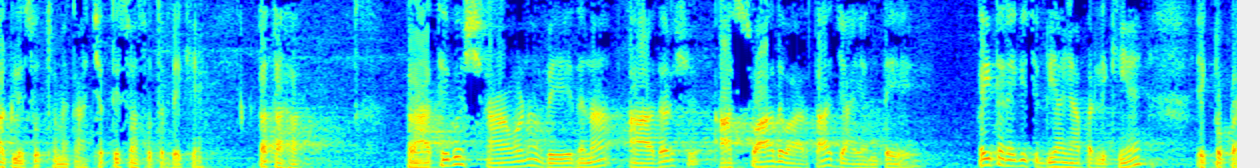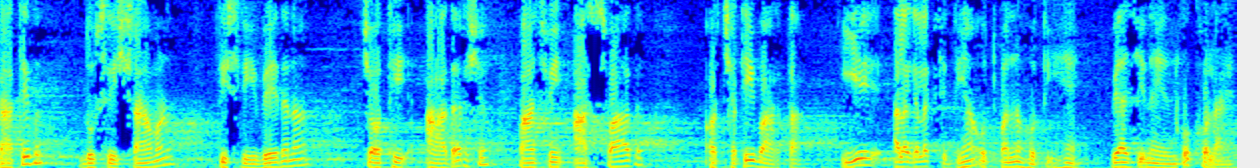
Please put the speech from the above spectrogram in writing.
अगले सूत्र में कहा। छत्तीसवां सूत्र देखिए। ततः प्रातिभ श्रावण वेदना आदर्श आस्वाद वार्ता जायंते कई तरह की सिद्धियाँ यहाँ पर लिखी हैं। एक तो प्रातिभ, दूसरी श्रावण, तीसरी वेदना, चौथी आदर्श, पांचवी आस्वाद और छठी वार्ता, ये अलग अलग सिद्धियाँ उत्पन्न होती हैं। व्यास जी ने इनको खोला है।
